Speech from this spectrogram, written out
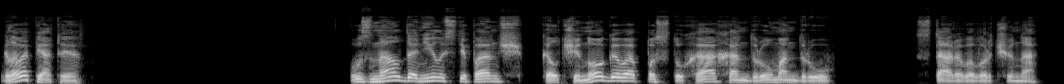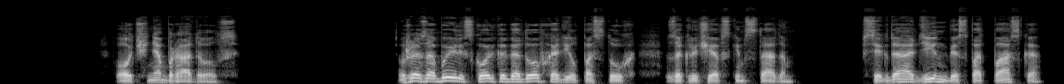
Глава пятая. Узнал Данила Степанович Колченогова пастуха Хандру-Мандру, старого ворчуна. Очень обрадовался. Уже забыли, сколько годов ходил пастух за Ключевским стадом. Всегда один, без подпаска.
